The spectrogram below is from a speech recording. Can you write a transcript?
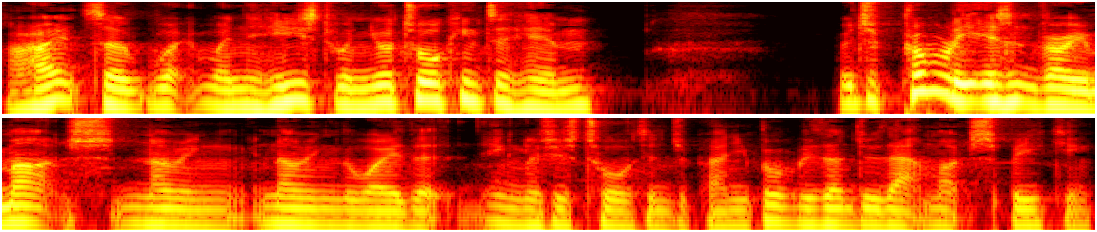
All right. So when he's when you're talking to him, which probably isn't very much, knowing knowing the way that English is taught in Japan, you probably don't do that much speaking.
